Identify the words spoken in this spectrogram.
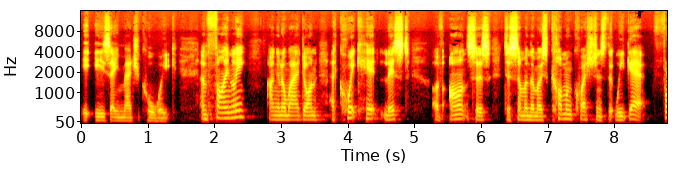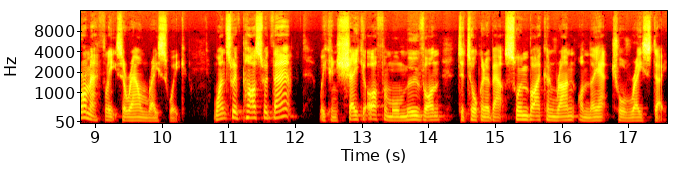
it is a magical week. And finally, I'm going to add on a quick hit list of answers to some of the most common questions that we get from athletes around race week. Once we've passed with that, we can shake it off and we'll move on to talking about swim, bike, and run on the actual race day.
